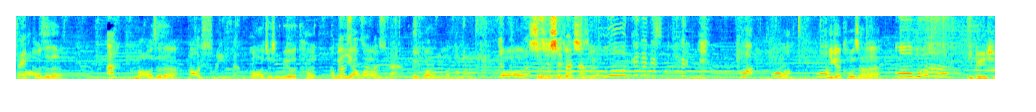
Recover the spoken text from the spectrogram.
腮毛子的，啊？毛子的，毛是什么意思啊？毛就是没有它哦，没咬啊？对，挂在那哦哦，是是是嘴是嘴，哦，看看看看，哇哇哇你！给它控上来，哦哇！你必须，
